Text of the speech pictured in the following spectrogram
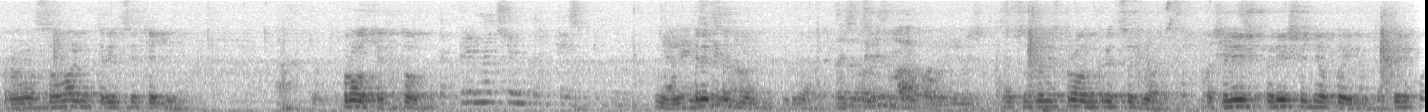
Проголосували 31. Проти хто? Примаченко теж підняв. Ні, не 31. Да. Значить, зареєстровано 32. Значить, рішення прийнято.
